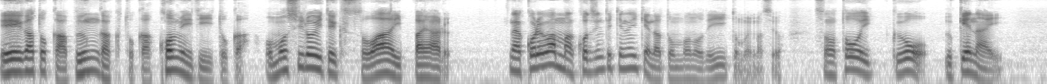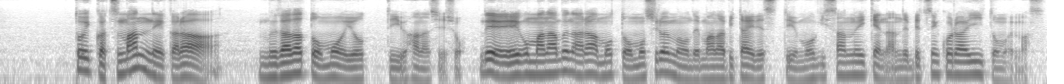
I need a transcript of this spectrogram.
映画とか文学とかコメディとか面白いテクストはいっぱいある。これはまあ個人的な意見だと思うのでいいと思いますよ。その TOEIC を受けない TOEIC はつまんねえから無駄だと思うよっていう話でしょ。で、英語学ぶならもっと面白いもので学びたいですっていう茂木さんの意見なんで別にこれはいいと思います。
